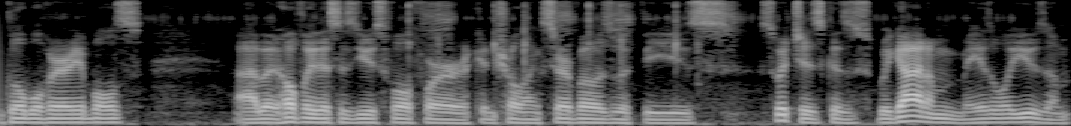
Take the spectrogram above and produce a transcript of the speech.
global variables. Uh, but hopefully this is useful for controlling servos with these switches because we got them, may as well use them.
